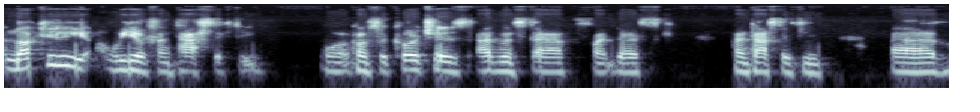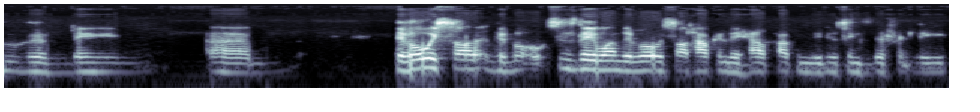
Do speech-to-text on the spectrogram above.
Luckily, we have a fantastic team when it comes to coaches, admin staff, front desk. Fantastic team uh, who have been. Um, they've always thought they've since day one. They've always thought, how can they help? How can we do things differently?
